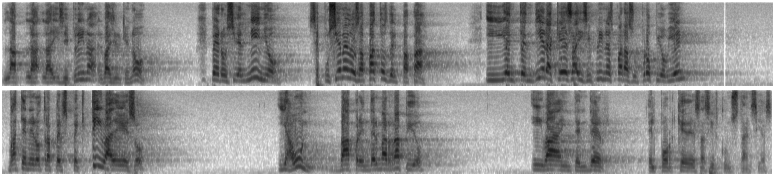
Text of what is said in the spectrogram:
la, la disciplina, él va a decir que no. Pero si el niño se pusiera en los zapatos del papá y entendiera que esa disciplina es para su propio bien, va a tener otra perspectiva de eso y aún va a aprender más rápido y va a entender el porqué de esas circunstancias.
